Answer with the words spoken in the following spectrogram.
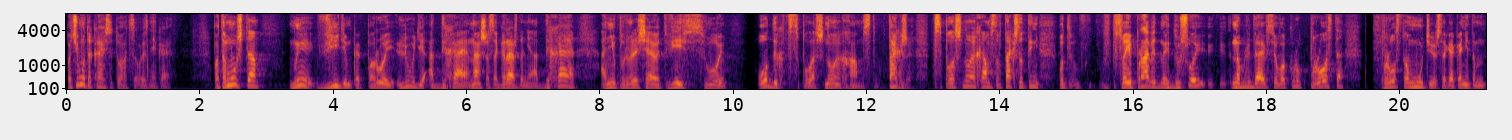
Почему такая ситуация возникает? Потому что мы видим, как порой люди, отдыхая, наши сограждане, отдыхая, они превращают весь свой отдых в сплошное хамство. Также в сплошное хамство. Так что ты вот своей праведной душой, наблюдая все вокруг, просто просто мучаешься, как они там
